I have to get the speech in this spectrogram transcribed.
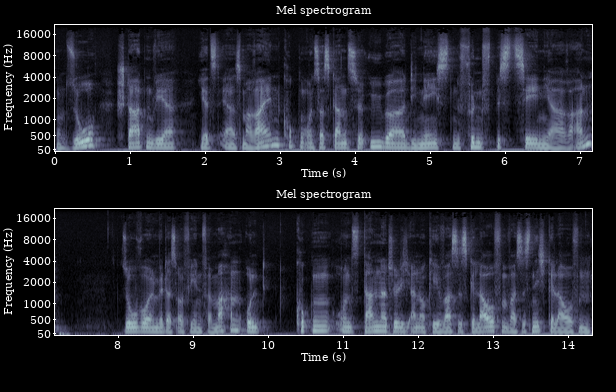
Und so starten wir jetzt erstmal rein, gucken uns das Ganze über die nächsten fünf bis zehn Jahre an. So wollen wir das auf jeden Fall machen und gucken uns dann natürlich an, okay, was ist gelaufen, was ist nicht gelaufen.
